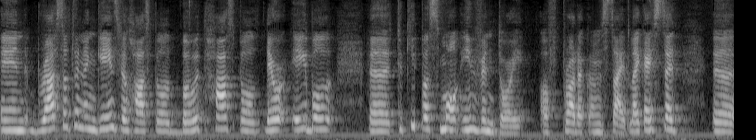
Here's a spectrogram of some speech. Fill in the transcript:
and Braselton and Gainesville Hospital, both hospitals, they were able uh, to keep a small inventory of product on site. Like I said, uh,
